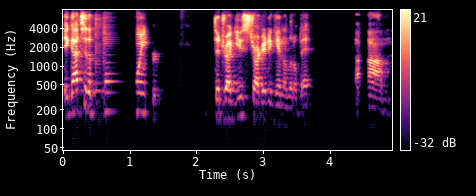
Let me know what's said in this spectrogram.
it got to the point where the drug use started again a little bit. Um,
